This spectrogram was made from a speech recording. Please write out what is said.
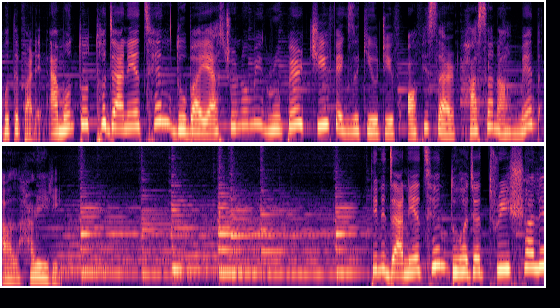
হতে পারে। এমন তথ্য জানিয়েছেন দুবাই অ্যাস্ট্রোনমি গ্রুপের chief executive officer Hasan Ahmed Al Hariri তিনি জানিয়েছেন দু হাজার ত্রিশ সালে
